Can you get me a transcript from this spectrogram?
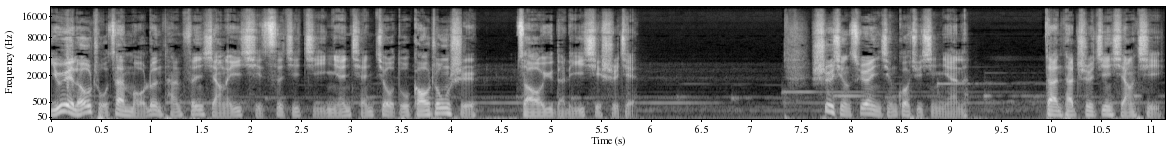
一位楼主在某论坛分享了一起自己几年前就读高中时遭遇的离奇事件。事情虽然已经过去几年了，但他至今想起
